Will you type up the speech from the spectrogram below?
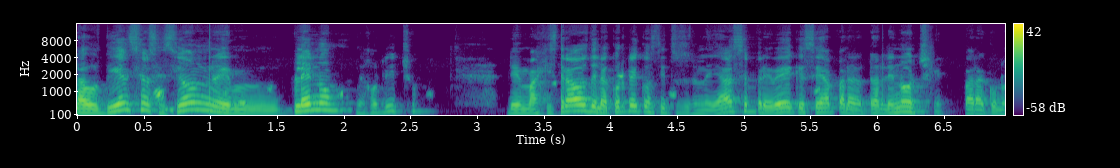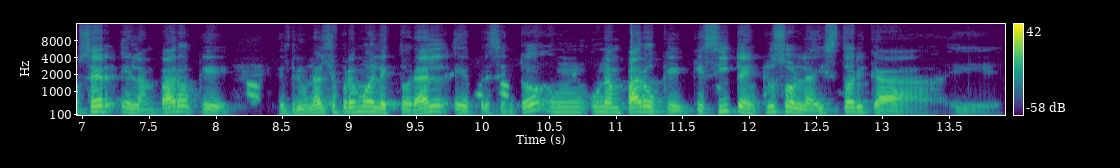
audiencia, sesión en pleno, mejor dicho, de magistrados de la Corte de Constitucionalidad se prevé que sea para la tarde-noche, para conocer el amparo que el Tribunal Supremo Electoral eh, presentó, un, amparo que, cita incluso la histórica eh,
